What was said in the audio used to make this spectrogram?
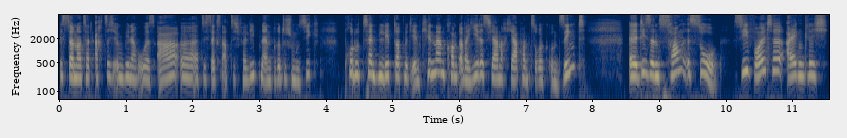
ist dann 1980 irgendwie nach USA, äh, hat sich 86 verliebt in einen britischen Musikproduzenten, lebt dort mit ihren Kindern, kommt aber jedes Jahr nach Japan zurück und singt. Äh, diesen Song ist so, sie wollte eigentlich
